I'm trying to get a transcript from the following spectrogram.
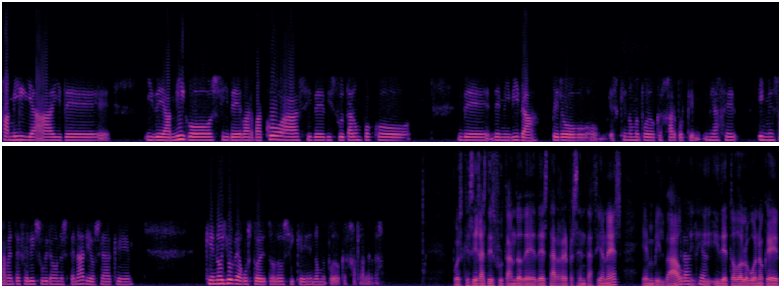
familia y de, y de amigos y de barbacoas y de disfrutar un poco de, de mi vida, pero es que no me puedo quejar porque me hace inmensamente feliz subir a un escenario, o sea que, que no llueve a gusto de todos y que no me puedo quejar, la verdad pues que sigas disfrutando de, estas representaciones en Bilbao y, de todo lo bueno que,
